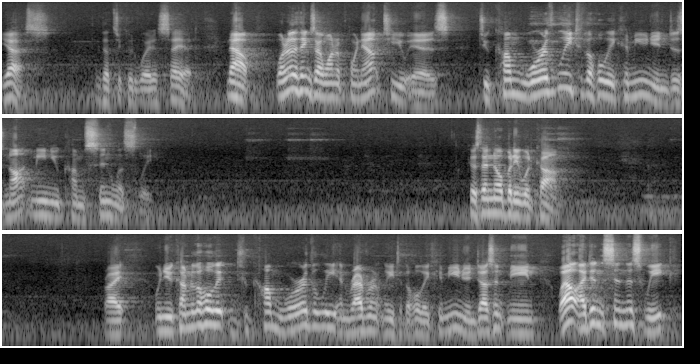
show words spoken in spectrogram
Yes, I think that's a good way to say it. Now, one of the things I want to point out to you is to come worthily to the Holy Communion does not mean you come sinlessly. Because then nobody would come. Right? When you come to the Holy, to come worthily and reverently to the Holy Communion doesn't mean, well, I didn't sin this week.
